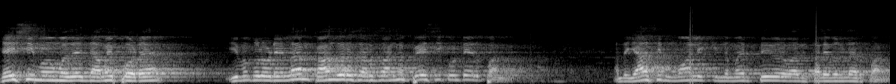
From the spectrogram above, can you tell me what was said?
ஜெய்ஷி முகமது இந்த அமைப்போட இவங்களோட எல்லாம் காங்கிரஸ் அரசாங்கம் பேசிக்கொண்டே இருப்பாங்க. அந்த யாசின் மாலிக் இந்த மாதிரி தீவிரவாதி தலைவர்களாக இருப்பாங்க.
